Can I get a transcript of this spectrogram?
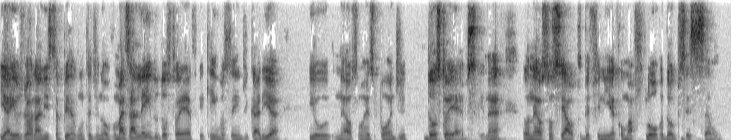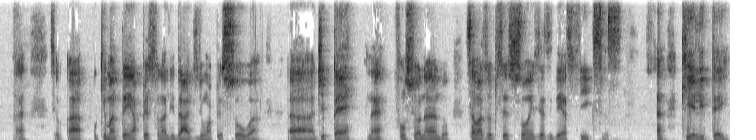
E aí o jornalista pergunta de novo: mas além do Dostoiévski, quem você indicaria? E o Nelson responde: Dostoiévski, né? O Nelson se autodefinia como a flor da obsessão, né? O que mantém a personalidade de uma pessoa uh, de pé, né? Funcionando, são as obsessões e as ideias fixas que ele tem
